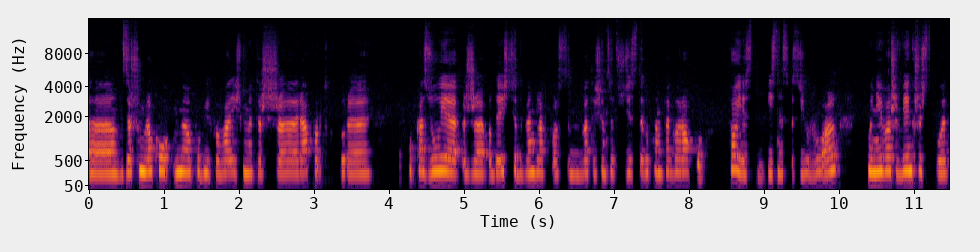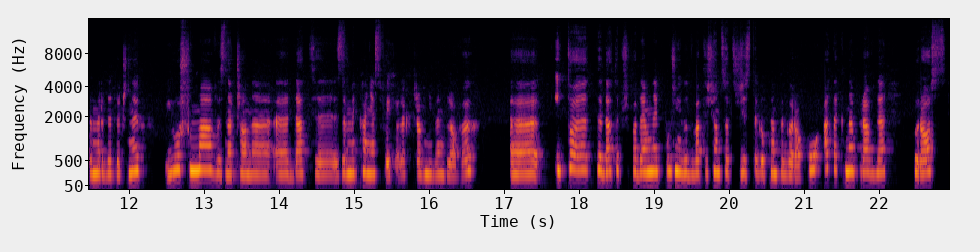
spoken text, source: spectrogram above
E, w zeszłym roku my opublikowaliśmy też e, raport, który pokazuje, że odejście od węgla w Polsce do 2035 roku to jest business as usual, ponieważ większość spółek energetycznych już ma wyznaczone e, daty zamykania swoich elektrowni węglowych. E, I to, te daty przypadają najpóźniej do 2035 roku, a tak naprawdę wzrost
